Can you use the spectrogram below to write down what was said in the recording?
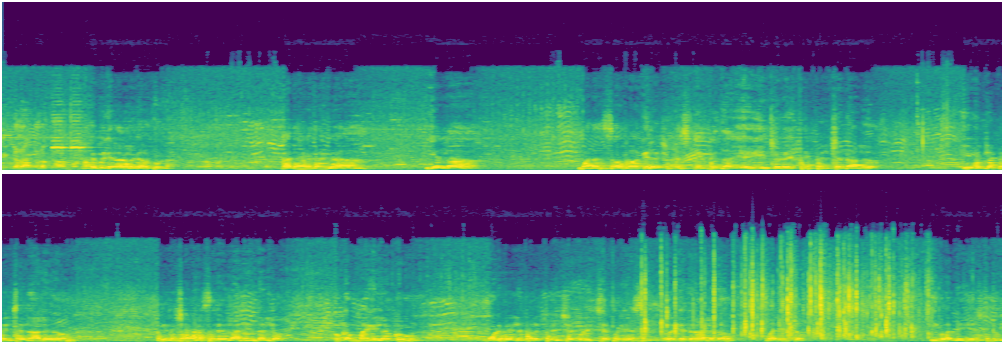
వికలాంగులు కాకుండా. విగ్రహాలు కాకుండా అదేవిధంగా ఇలా మన సౌభాగ్య లక్ష్మి స్కీమ్ కింద ఏ ఇంట్లో అయితే పెన్షన్ రాలేదు ఈ ఊళ్ళో పెన్షన్ రాలేదు. పెన్షన్ అసలే రాని ఇంట్లో ఒక మహిళకు మూడు వేల రూపాయల పెన్షన్ కూడా ఇచ్చే పని చేస్తుంది. ఎవరికైతే రాలేదో వాళ్ళ ఇవన్నీ చేస్తున్నాం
